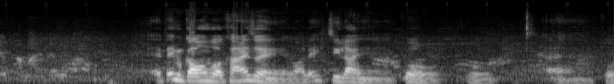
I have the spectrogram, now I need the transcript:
လောက်ထားမှာပြောပြပါအဲတိတ်မကောင်းဘူးပေါ့ခါတိုင်းဆိုရင်ဟိုလေကြီးလိုက်ရင်ကိုဟိုအဲကို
